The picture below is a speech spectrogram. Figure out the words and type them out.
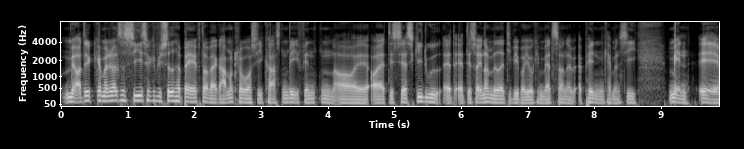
men, og det kan man jo altid sige, så kan vi sidde her bagefter og være gammelkloge og sige, Carsten V. finden, og, øh, og at det ser skidt ud, at, at det så ender med, at de vipper Joachim Madsen af, af pinden, kan man sige. Men øh,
